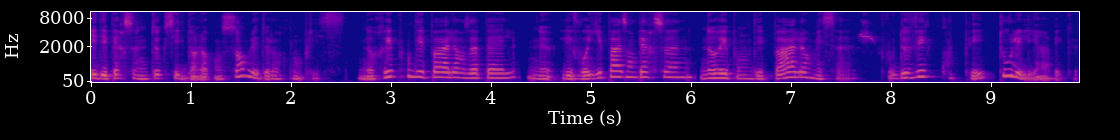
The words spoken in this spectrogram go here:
et des personnes toxiques dans leur ensemble et de leurs complices. Ne répondez pas à leurs appels, ne les voyez pas en personne, ne répondez pas à leurs messages. Vous devez couper tous les liens avec eux.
